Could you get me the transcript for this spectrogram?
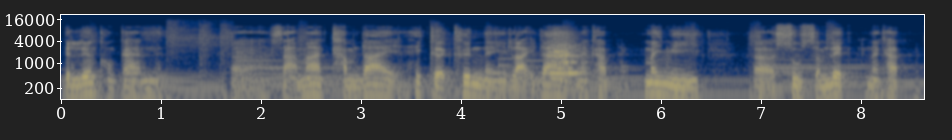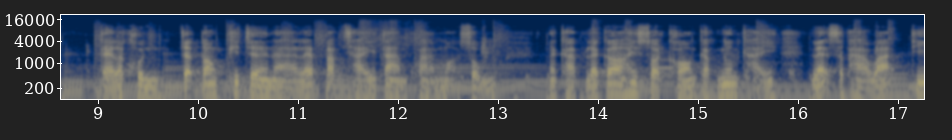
เป็นเรื่องของการสามารถทำได้ให้เกิดขึ้นในหลายด้านนะครับ ไม่มีสูตรสำเร็จนะครับ แต่ละคนจะต้องพิจารณาและปรับใช้ตามความเหมาะสมนะครับ และก็ให้สอดคล้องกับเงื่อนไข และสภาวะที่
